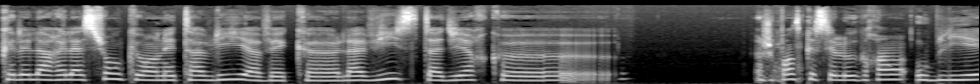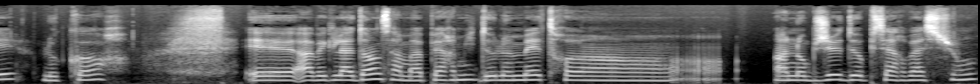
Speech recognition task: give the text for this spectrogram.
quelle est la relation qu'on établit avec euh, la vie, c'est-à-dire que je pense que c'est le grand oublié, le corps. Et avec la danse, ça m'a permis de le mettre en, un objet d'observation.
